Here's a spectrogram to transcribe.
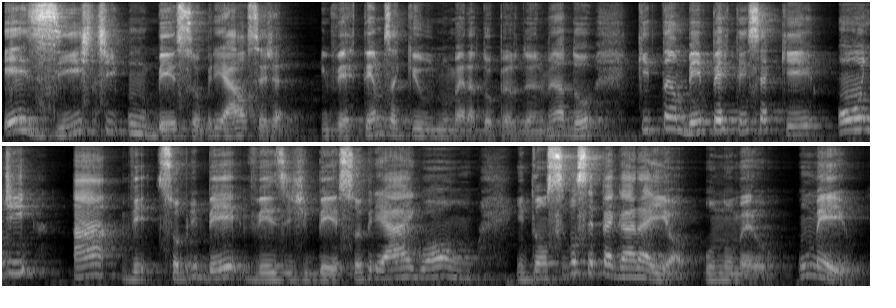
existe um B sobre A, ou seja, invertemos aqui o numerador pelo denominador, que também pertence a Q, onde a sobre B vezes B sobre A é igual a 1. Então, se você pegar aí ó, o número 1 meio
